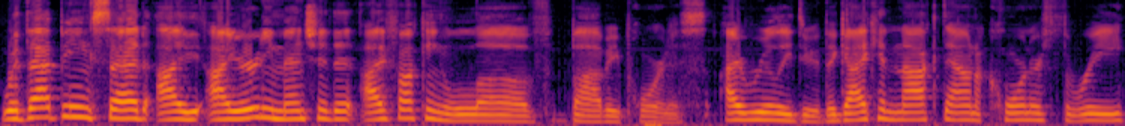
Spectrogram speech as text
with that being said, I, I already mentioned it. I fucking love Bobby Portis. I really do. The guy can knock down a corner three.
